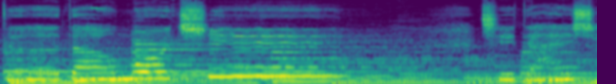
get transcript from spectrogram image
得到默契，期待下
